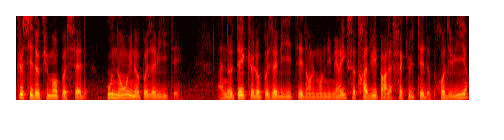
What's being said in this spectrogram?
que ces documents possèdent ou non une opposabilité. À noter que l'opposabilité dans le monde numérique se traduit par la faculté de produire,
